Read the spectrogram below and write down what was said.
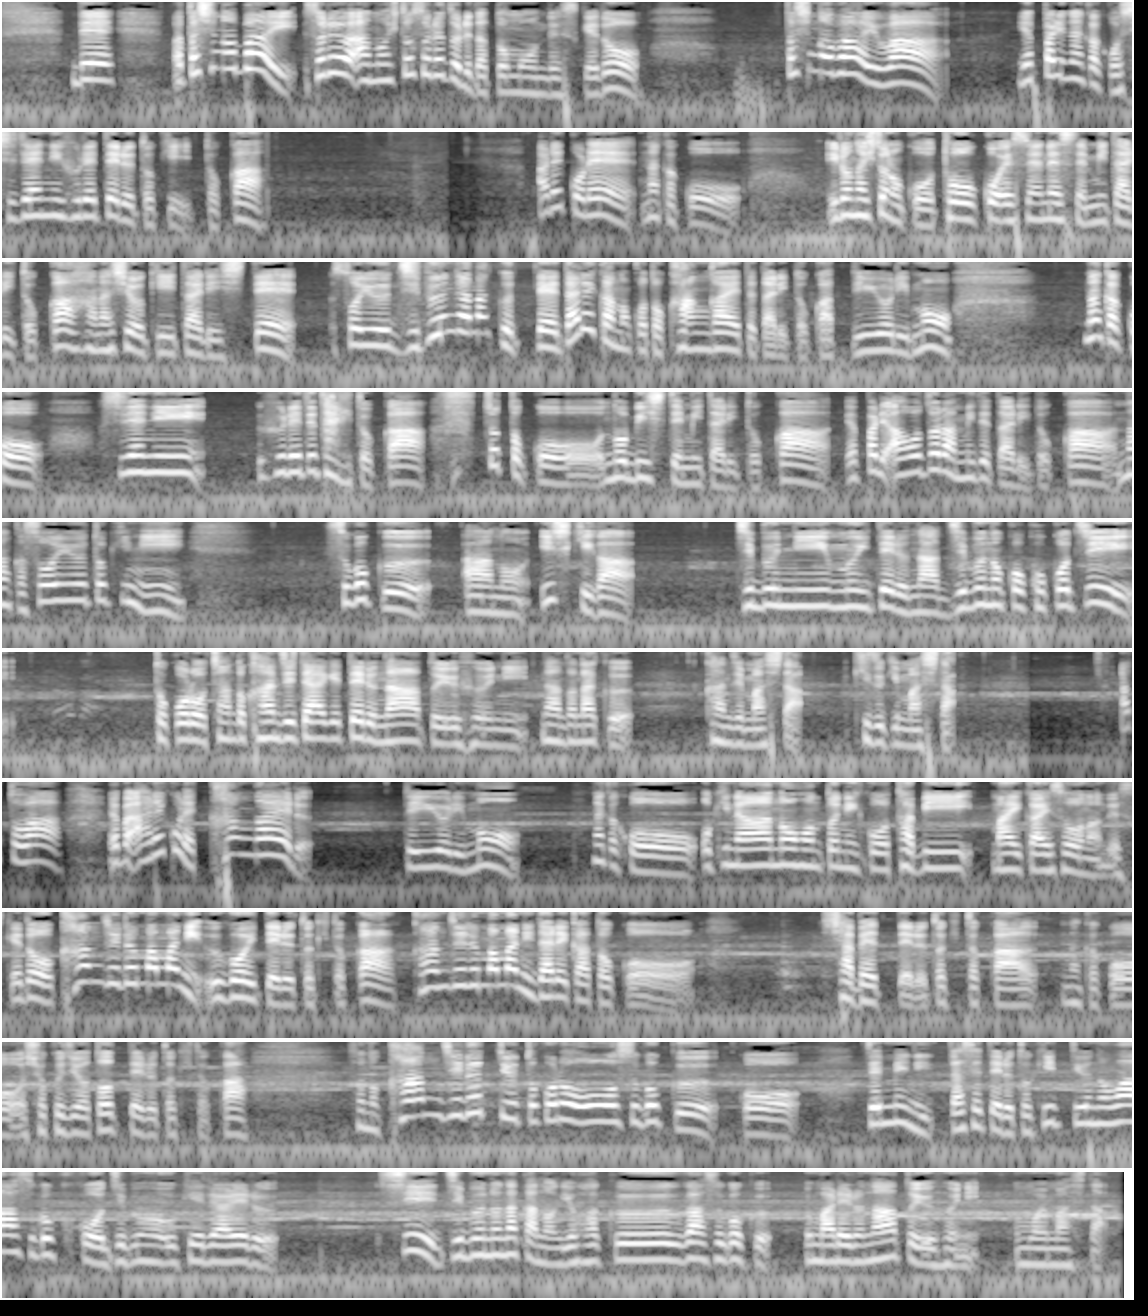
で、私の場合、それはあの人それぞれだと思うんですけど、私の場合は、やっぱりなんかこう自然に触れてる時とか、あれこれ、なんかこう、いろんな人のこう投稿 SNS で見たりとか話を聞いたりして、そういう自分じゃなくって誰かのこと考えてたりとかっていうよりも、なんかこう、自然に触れてたりとか、ちょっとこう、伸びしてみたりとか、やっぱり青空見てたりとか、なんかそういう時に、すごく、あの、意識が自分に向いてるな、自分のこう、心地いいところをちゃんと感じてあげてるな、というふうになんとなく感じました。気づきました。あとは、やっぱりあれこれ考えるっていうよりも、なんかこう、沖縄の本当にこう旅、毎回そうなんですけど、感じるままに動いてる時とか、感じるままに誰かとこう、喋ってる時とか、なんかこう、食事をとってる時とか、その感じるっていうところをすごくこう、前面に出せてる時っていうのは、すごくこう自分を受け入れられるし、自分の中の余白がすごく生まれるなというふうに思いました。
